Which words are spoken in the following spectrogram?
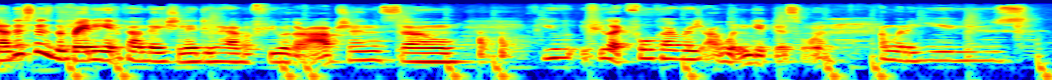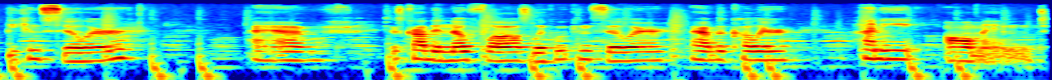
Now this is the Radiant Foundation. They do have a few other options. So you, if you like full coverage, I wouldn't get this one. I'm gonna use the concealer. I have, it's called the No Flaws Liquid Concealer. I have the color Honey Almond.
